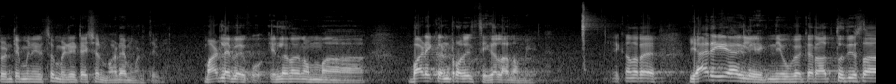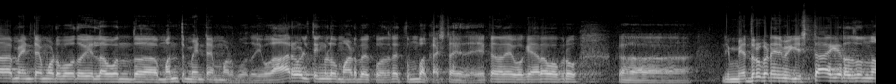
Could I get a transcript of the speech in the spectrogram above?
twenty minutes meditation ಮಾಡೇ ಮಾಡ್ತೀವಿ. ಮಾಡಲೇಬೇಕು. ಇಲ್ಲಾಂದರೆ ನಮ್ಮ ಬಾಡಿ ಕಂಟ್ರೋಲಿಗೆ ಸಿಗಲ್ಲ ನಮಗೆ. ಯಾಕಂದರೆ ಯಾರಿಗೇ ಆಗಲಿ, ನೀವು ಬೇಕಾದ್ರೆ ಹತ್ತು ದಿವಸ ಮೇಂಟೈನ್ ಮಾಡ್ಬೋದು, ಇಲ್ಲ ಒಂದು ಮಂತ್ ಮೇಂಟೈನ್ ಮಾಡ್ಬೋದು. ಇವಾಗ ಆರು ಏಳು ತಿಂಗಳು ಮಾಡಬೇಕು ಅಂದರೆ ತುಂಬ ಕಷ್ಟ ಇದೆ. ಯಾಕಂದರೆ ಇವಾಗ ಯಾರೋ ಒಬ್ಬರು ನಿಮ್ಮ ಎದುರುಗಡೆ ನಿಮಗೆ ಇಷ್ಟ ಆಗಿರೋದನ್ನ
